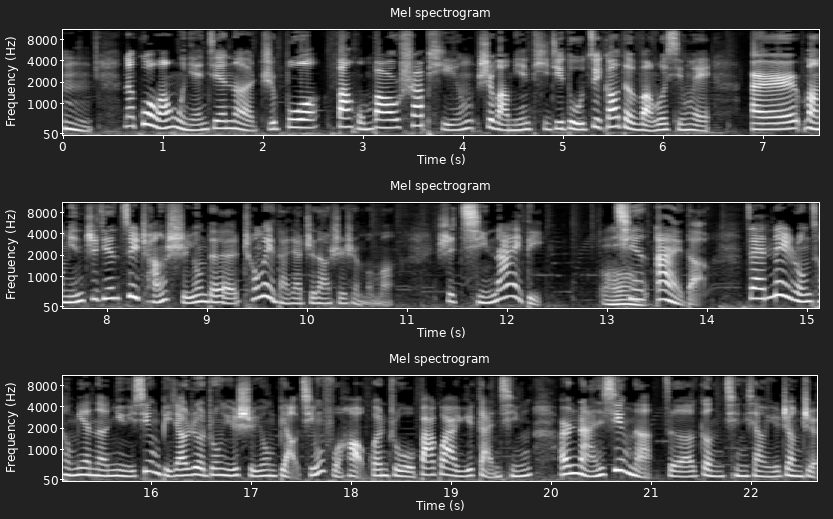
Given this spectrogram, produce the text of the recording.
嗯，那过往五年间呢，直播、发红包、刷屏是网民提及度最高的网络行为，而网民之间最常使用的称谓，大家知道是什么吗？是“亲爱的”。哦亲爱的，在内容层面呢，女性比较热衷于使用表情符号，关注八卦与感情，而男性呢，则更倾向于政治。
